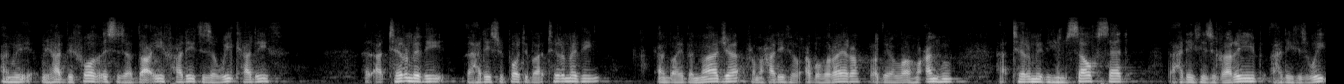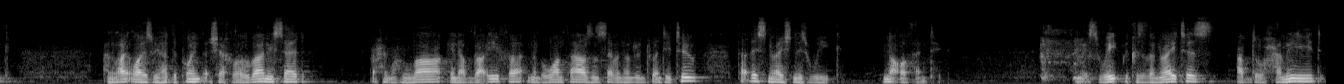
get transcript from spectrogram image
and we, we had before that this is a da'if hadith, is a weak hadith. At Tirmidhi, the hadith reported by Tirmidhi and by Ibn Majah from a hadith of Abu Huraira radiallahu anhu, at-Tirmidhi himself said the hadith is gharib, the hadith is weak. And likewise we had the point that Shaykh al-Albani said, rahimahullah, in ad-Da'ifa, number 1722, that this narration is weak, not authentic. And it's weak because of the narrators, Abdul Hamid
